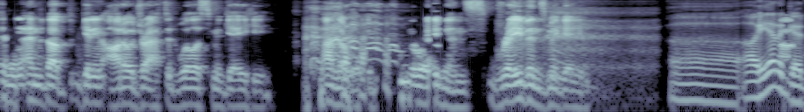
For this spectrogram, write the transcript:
and ended up getting auto drafted Willis McGahee on the, Ravens. Ravens McGahee. Uh, oh, he had a good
